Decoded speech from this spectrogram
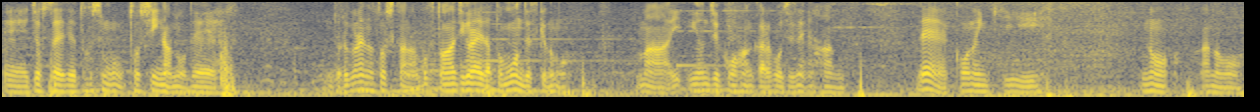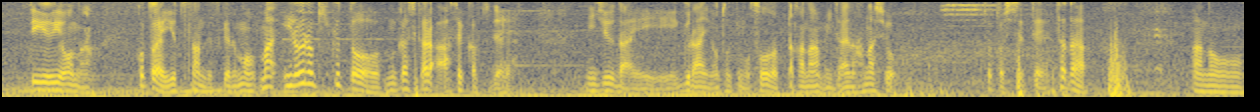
えー、女性で年も年なのでどれぐらいの年かな。僕と同じぐらいだと思うんですけどもまあ40後半から50前半で更年期のあのっていうようなことは言ってたんですけどもまあいろいろ聞くと昔から汗っかきで。20代ぐらいの時もそうだったかなみたいな話をちょっとしててただあの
